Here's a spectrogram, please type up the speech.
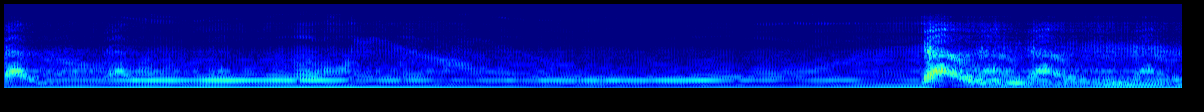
Go. go, go.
